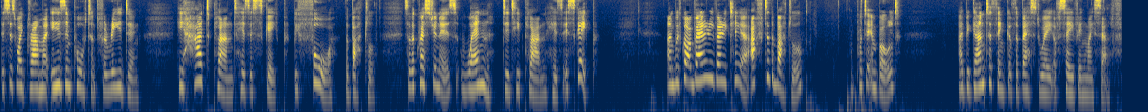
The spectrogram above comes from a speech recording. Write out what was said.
This is why grammar is important for reading. He had planned his escape before the battle. So the question is when did he plan his escape? And we've got very, very clear after the battle, I'll put it in bold. I began to think of the best way of saving myself.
